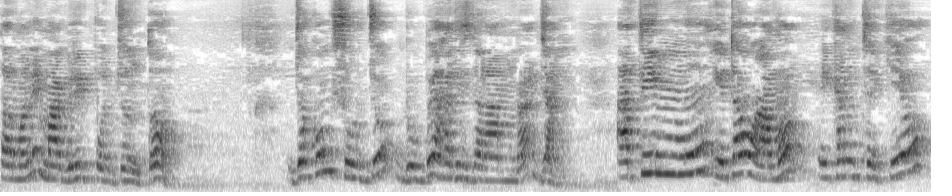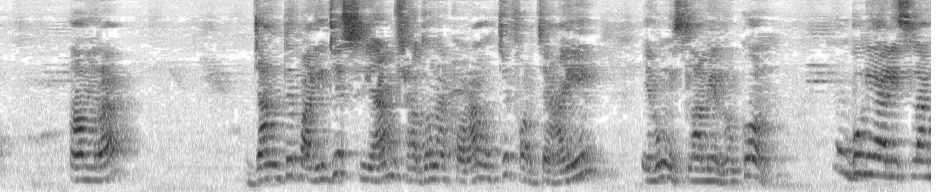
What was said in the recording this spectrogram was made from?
তার মানে পর্যন্ত। যখন সূর্য ডুববে, হাদিস দ্বারা আমরা জানি। আতিম্মু, এটাও আমর এখান থেকেও আমরা জানতে পারি যে সিয়াম সাধনা করা হচ্ছে ফরজে আইন এবং ইসলামের রুকন। বুনিয়াল ইসলাম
